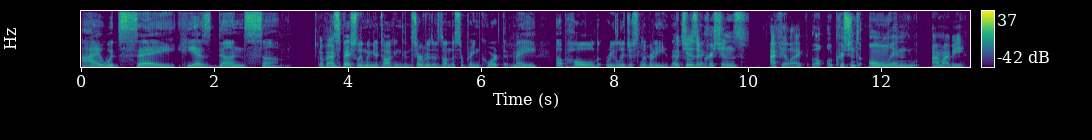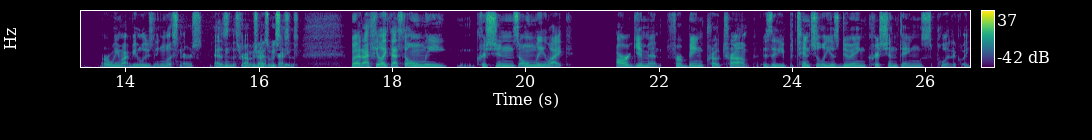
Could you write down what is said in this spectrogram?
I would say he has done some, Okay. especially when you're talking conservatives on the Supreme Court that may uphold religious liberty, that Which is a. Christian's. I feel like well, Christians only, and I might be, or we might be losing listeners as this rabbit trail as we progresses. speak. But I feel like that's the only Christian's only like argument for being pro-Trump is that he potentially is doing Christian things politically,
